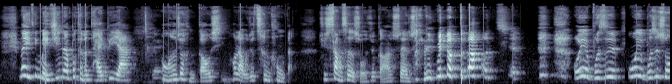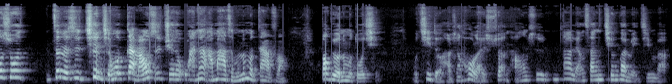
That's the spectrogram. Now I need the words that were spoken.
那一定美金啊，不可能台币啊。对，我那就很高兴。后来我就趁空档去上厕所，就赶快算算里面有多少钱。我也不是，我也不是说说真的是欠钱或干嘛，我只是觉得哇，那阿嬷怎么那么大方，包给我那么多钱。我记得好像后来算，好像是大概两三千块美金吧，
